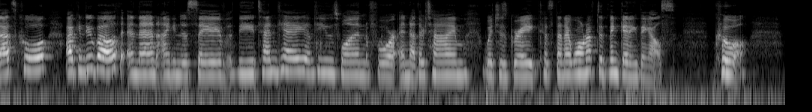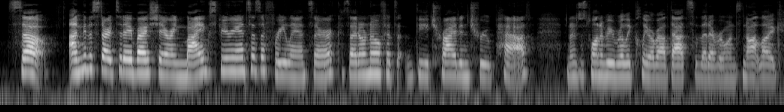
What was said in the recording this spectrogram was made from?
that's cool. I can do both, and then I can just save the 10k views one for another time, which is great because then I won't have to think anything else. Cool. So, I'm going to start today by sharing my experience as a freelancer because I don't know if it's the tried and true path. And I just want to be really clear about that so that everyone's not like,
